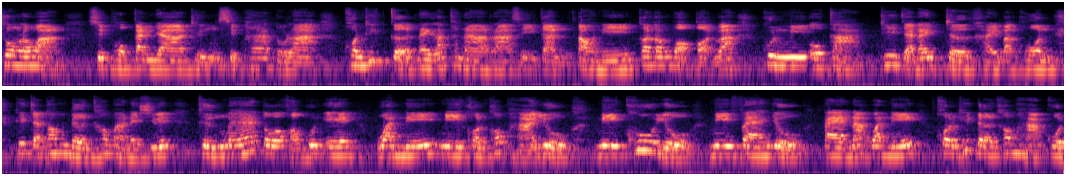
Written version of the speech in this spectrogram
ช่วงระหว่าง 16 กันยาถึง 15 ตุลา คนที่เกิดในลัคนาราศีกัน ตอนนี้ก็ต้องบอกก่อนว่า คุณมีโอกาสที่จะได้เจอใครบางคน ที่จะต้องเดินเข้ามาในชีวิต ถึงแม้ตัวของคุณเอง วันนี้มีคนคบหาอยู่ มีคู่อยู่ มีแฟนอยู่ แต่ณวันนี้คนที่เดินเข้ามาหาคุณ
